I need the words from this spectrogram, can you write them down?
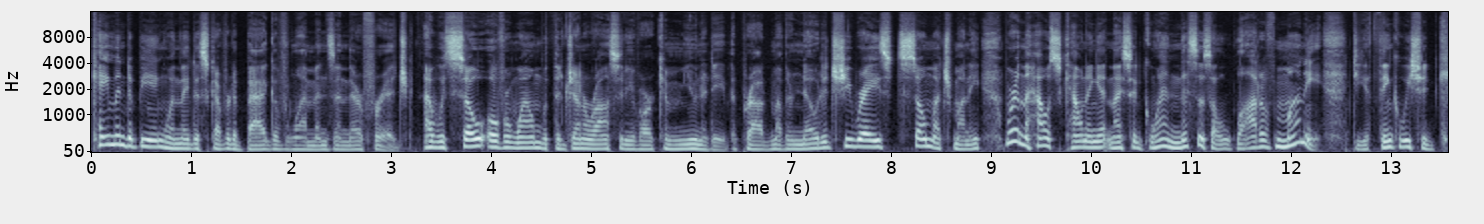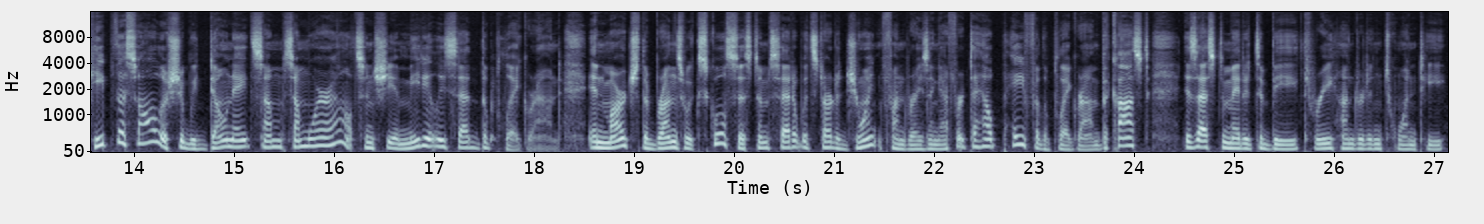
came into being when they discovered a bag of lemons in their fridge. I was so overwhelmed with the generosity of our community, the proud mother noted. She raised so much money. We're in the house counting it, and I said, Gwen, this is a lot of money. Do you think we should keep this all, or should we donate some somewhere else? And she immediately said, the playground. In March, the Brunswick school system said it would start a joint fundraising effort to help pay for the playground. The cost is estimated to be 320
